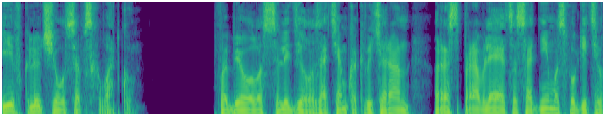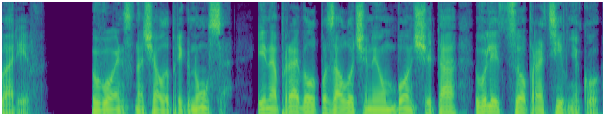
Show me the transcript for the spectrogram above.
и включился в схватку. Фабиола следила за тем, как ветеран расправляется с одним из фугитивариев. Воин сначала пригнулся и направил позолоченный умбон щита в лицо противнику,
